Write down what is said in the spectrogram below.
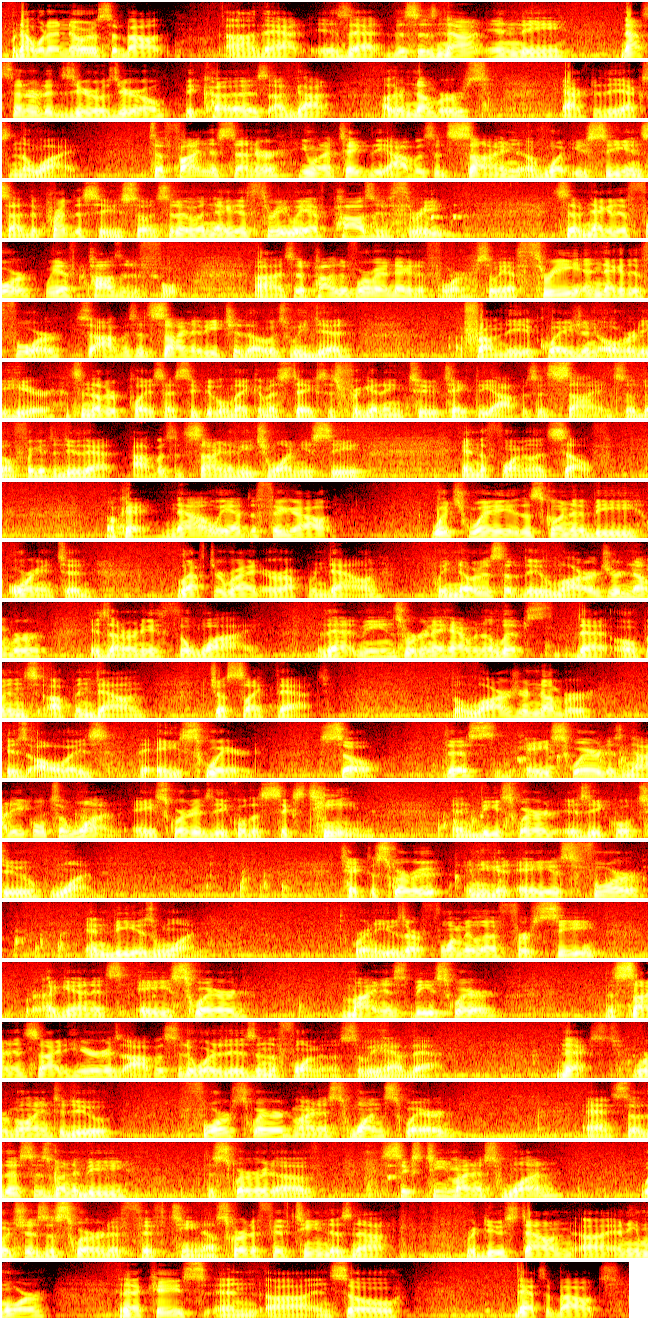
Now what I notice about uh, that is that this is not in the not centered at 0, 0 because I've got other numbers after the x and the y. To find the center, you want to take the opposite sign of what you see inside the parentheses. So instead of a negative 3, we have positive 3. Of negative 4, we have positive 4. Uh, instead of positive 4, we have negative 4. So we have 3 and negative 4. So opposite sign of each of those we did from the equation over to here. It's another place I see people making mistakes is forgetting to take the opposite sign. So don't forget to do that. Opposite sign of each one you see in the formula itself. Okay, now we have to figure out which way is this going to be oriented, left or right or up and down. We notice that the larger number is underneath the y. That means we're going to have an ellipse that opens up and down just like that. The larger number is always the a squared. So this a squared is not equal to 1. a squared is equal to 16 and b squared is equal to 1. Take the square root and you get a is 4 and b is 1. We're going to use our formula for c. Again, it's a squared minus b squared. The sign inside here is opposite of what it is in the formula, so we have that. Next, we're going to do 4 squared minus 1 squared. And so this is going to be the square root of 16 minus 1, which is the square root of 15. Now, square root of 15 does not reduce down uh, anymore in that case. And, uh, and so that's about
